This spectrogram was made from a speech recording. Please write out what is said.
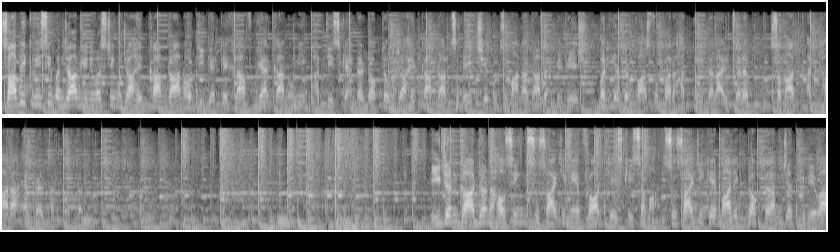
सबक वीसी पंजाब यूनिवर्सिटी मुजाहिद कामरान और दीगर के खिलाफ गैर कानूनी भर्ती स्कैंडल। डॉक्टर मुजाहिद कामरान समेत छह मुलजमान अदालत में पेश। वरीय दरख्वास्तों पर हतमी दलाइल तलब। समात 18 अप्रैल तक मुलतवी। ईडन गार्डन हाउसिंग सोसाइटी में फ्रॉड केस की समात सोसाइटी के मालिक डॉक्टर अमजद की बेवा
